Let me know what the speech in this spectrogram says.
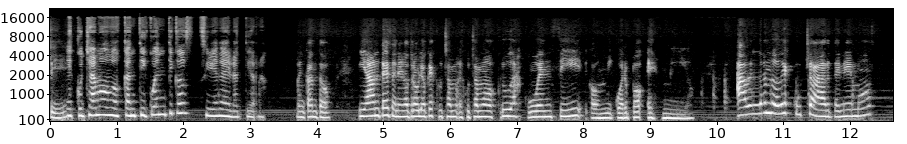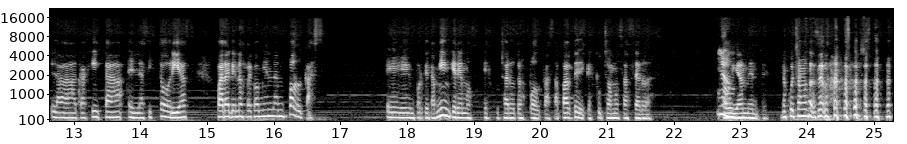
Sí, Escuchamos canticuénticos si viene de la tierra. me encantó. Y antes, en el otro bloque, escuchamos, escuchamos Crudas QNC con Mi cuerpo es mío. Hablando de escuchar, tenemos la cajita en las historias para que nos recomienden podcasts. Eh, porque también queremos escuchar otros podcasts, aparte de que escuchamos a cerdas. No. Obviamente. No escuchamos a cerdas.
